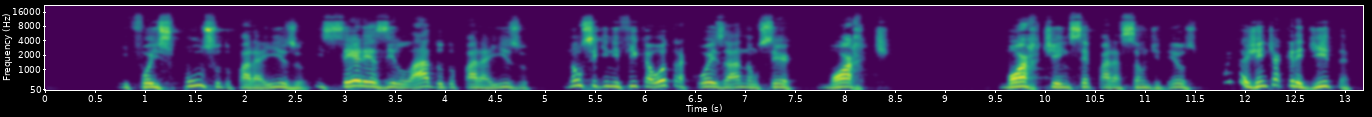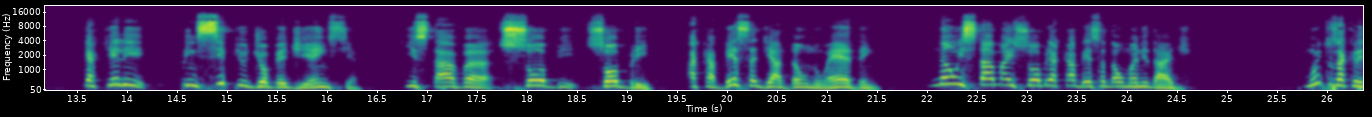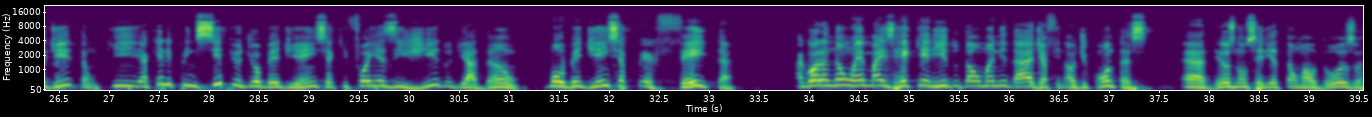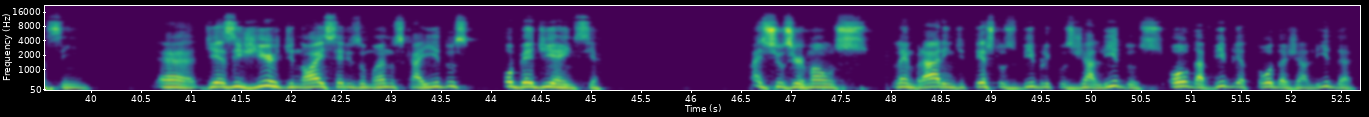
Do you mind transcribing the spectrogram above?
e foi expulso do paraíso, e ser exilado do paraíso não significa outra coisa a não ser morte, morte em separação de Deus. Muita gente acredita que aquele princípio de obediência que estava sob, sobre a cabeça de Adão no Éden, não está mais sobre a cabeça da humanidade. Muitos acreditam que aquele princípio de obediência que foi exigido de Adão, uma obediência perfeita, agora não é mais requerido da humanidade. Afinal de contas, é, Deus não seria tão maldoso assim é, de exigir de nós, seres humanos caídos, obediência. Mas se os irmãos lembrarem de textos bíblicos já lidos, ou da Bíblia toda já lida,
